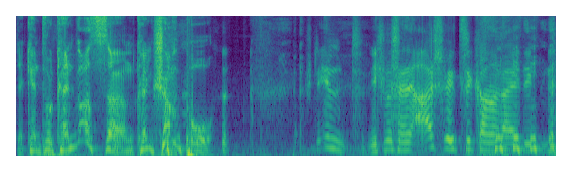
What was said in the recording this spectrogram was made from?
Der kennt wohl kein Wasser und kein Shampoo! Stimmt, nicht mal seine Arschritze kann er reinigen.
